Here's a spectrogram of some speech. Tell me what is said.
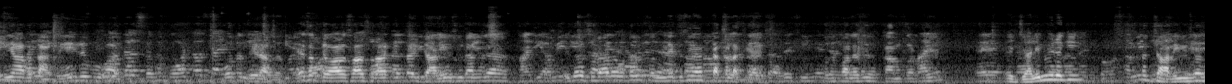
यहाँ बताते हैं ये वो बहुत अंधेरा हो गया। ऐसा दीवार साथ सुराख किया जाली में सुराख गया इधर उधर बंदे किसी टक लग गया उधर पहले से काम करते हैं। ये जाली में भी लगी तो जाली भी सर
